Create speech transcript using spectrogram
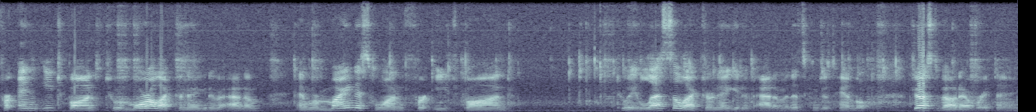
for n each bond to a more electronegative atom and we're minus 1 for each bond to a less electronegative atom and this can just handle just about everything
